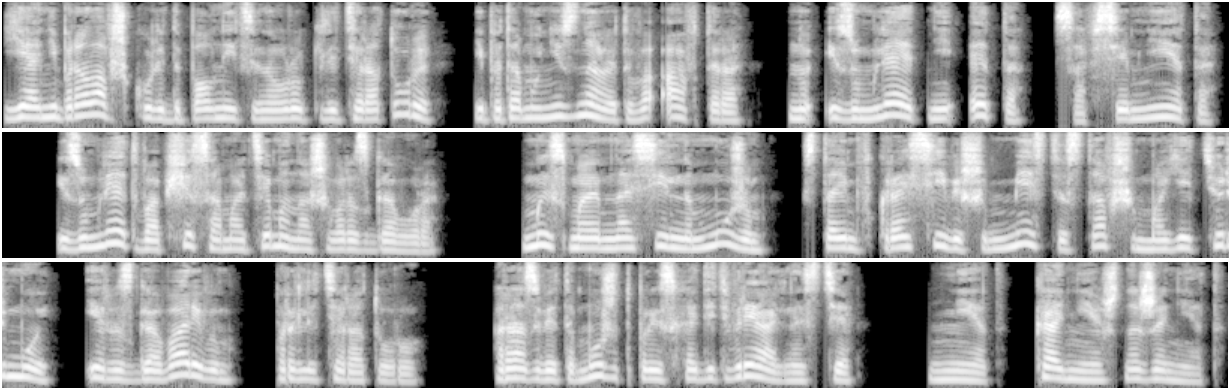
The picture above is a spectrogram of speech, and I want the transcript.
Я не брала в школе дополнительные уроки литературы и потому не знаю этого автора, но изумляет не это, совсем не это. Изумляет вообще сама тема нашего разговора. Мы с моим насильным мужем стоим в красивейшем месте, ставшем моей тюрьмой, и разговариваем про литературу. Разве это может происходить в реальности? Нет, конечно же нет.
